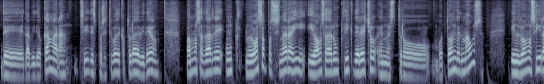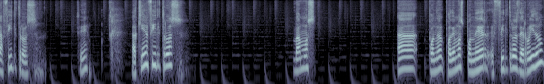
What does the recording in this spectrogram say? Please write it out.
de la videocámara, ¿sí? dispositivo de captura de video. Vamos a darle un, nos vamos a posicionar ahí y vamos a dar un clic derecho en nuestro botón del mouse y nos vamos a ir a filtros. ¿sí? Aquí en filtros vamos a poner, podemos poner filtros de ruido.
